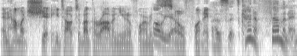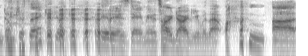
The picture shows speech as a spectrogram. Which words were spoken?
and how much shit he talks about the robin uniform it's Oh, yeah. so funny It's, it's kind of feminine, don't you think? Like, it is, Damian. It's hard to argue with that one. Uh,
